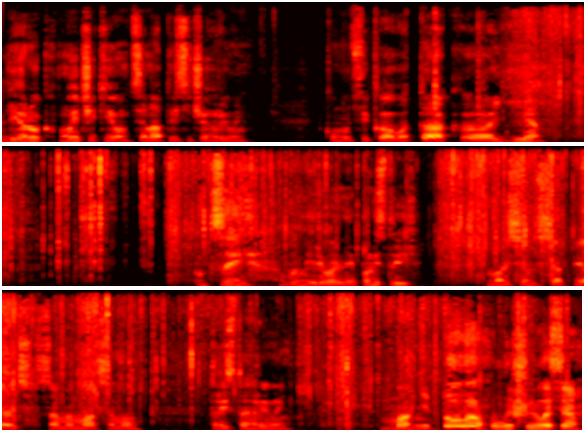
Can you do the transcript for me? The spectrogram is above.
лірок, мечиків, ціна 1000 гривень. Кому цікаво. Так, е, є цей вимірювальний пристрій 0,75, саме максимум 300 гривень. Магнітола лишилася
